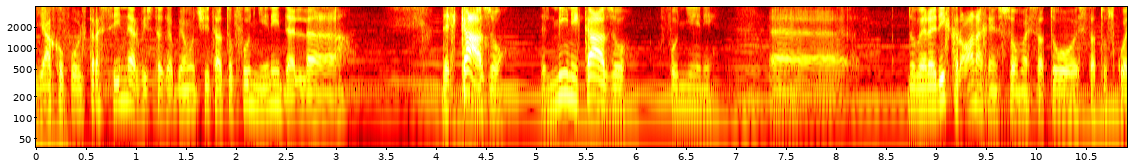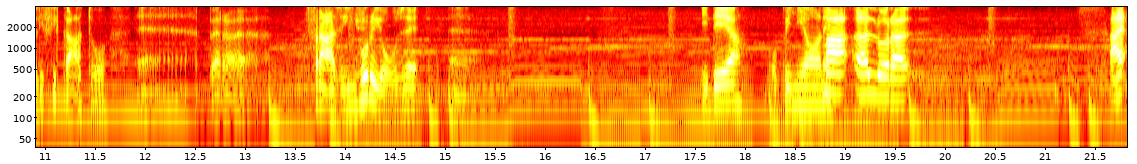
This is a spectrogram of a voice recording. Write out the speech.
Jacopo Ultrasinner, visto che abbiamo citato Fognini, del, del caso, del mini caso Fognini, eh, dove di cronaca insomma è stato, è stato squalificato eh, per eh, frasi ingiuriose. Eh. idea, opinione? Ma allora, hai,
